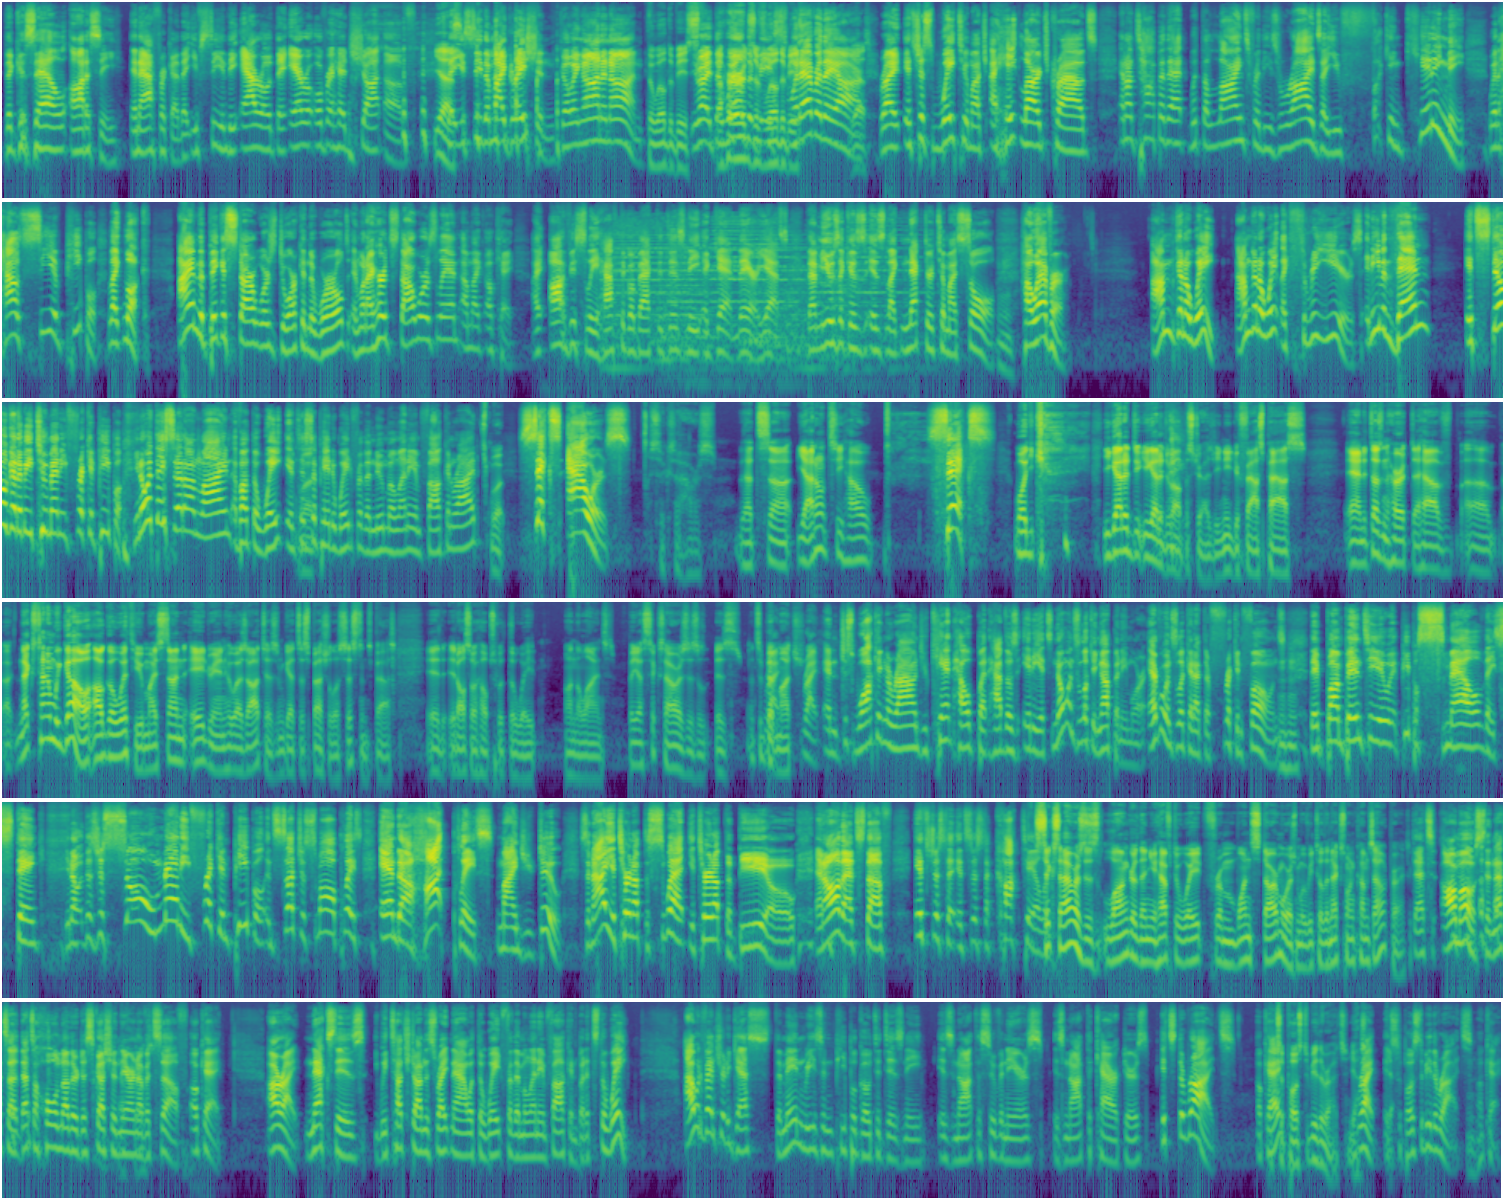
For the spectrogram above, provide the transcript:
the gazelle odyssey in Africa that you've seen the arrow, the arrow overhead shot of. Yes. That you see the migration going on and on. The wildebeest, Right, the, herds wildebeest, of wildebeest, whatever they are. Yes. Right, it's just way too much. I hate large crowds, and on top of that, with the lines for these rides, are you fucking kidding me? With how sea of people, like, look. I am the biggest Star Wars dork in the world, and when I heard Star Wars Land, I'm like, okay, I obviously have to go back to Disney again. There, yes, that music is is like nectar to my soul. However, I'm gonna wait. I'm gonna wait like three years, and even then, it's still gonna be too many frickin' people. You know what they said online about the wait, anticipated wait for the new Millennium Falcon ride? What? Six hours. Six hours. That's uh. Yeah, I don't see how. Six. Well, you you got to do you got to develop a strategy. You need your fast pass, and it doesn't hurt to have. Uh, uh, next time we go, I'll go with you. My son Adrian, who has autism, gets a special assistance pass. It it also helps with the wait on the lines. But yeah, six hours is is that's a bit right, much. Right. And just walking around, you can't help but have those idiots. No one's looking up anymore. Everyone's looking at their freaking phones. Mm-hmm. They bump into you. People smell. They stink. You know, there's just so many freaking people in such a small place and a hot place, mind you, too. So now you turn up the sweat, you turn up the BO and all that stuff. It's just a it's just a cocktail. of- Six hours is longer than you have to wait from one Star Wars movie till the next one comes out, practically. That's almost, and that's a that's a whole nother discussion there in of itself. Okay. All right. Next is we touched on this right now with the wait for the Millennium Falcon, but it's the wait. I would venture to guess the main reason people go to Disney is not the souvenirs, is not the characters. It's the rides. Okay. It's supposed to be the rides. Yes. Right. It's supposed to be the rides. Mm-hmm. Okay.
